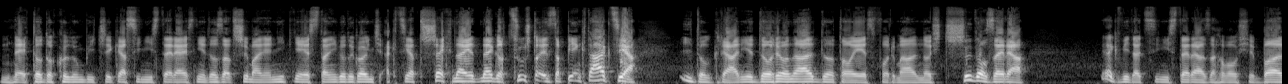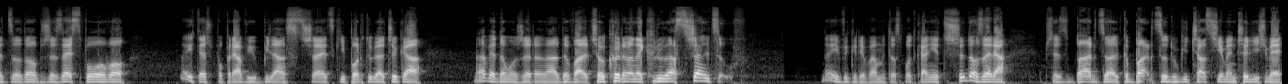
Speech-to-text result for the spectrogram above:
Neto do Kolumbijczyka, Sinistera jest nie do zatrzymania, nikt nie jest w stanie go dogonić. Akcja 3 na jednego, cóż to jest za piękna akcja! I dogranie do Ronaldo, to jest formalność 3 do 0. Jak widać, Sinistera zachował się bardzo dobrze zespołowo. No i też poprawił bilans strzelecki Portugalczyka. No wiadomo, że Ronaldo walczy o koronę króla strzelców. No i wygrywamy to spotkanie 3 do 0. Przez bardzo, ale to bardzo długi czas się męczyliśmy,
